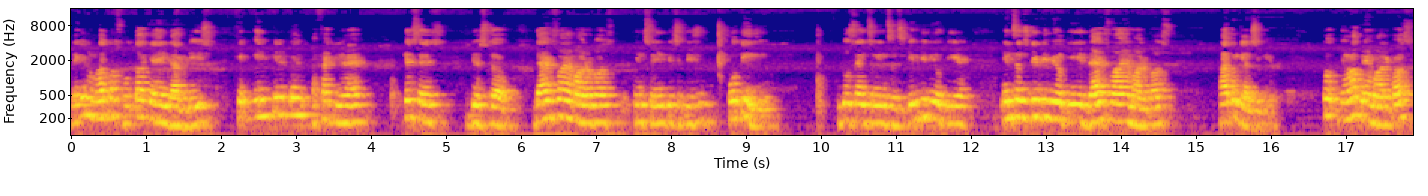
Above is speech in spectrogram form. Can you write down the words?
लेकिन हमारे पास होता क्या है डायबिटीज़ कि इनक्रिटिन इफ़ेक्ट जो है this is disturb that's why हमारे पास इंसुलिन की सिक्रीशन होती नहीं है। दूसरा इंसुलिन सेंसिटिविटी भी होती है। इनसेंसिटिविटी भी होती है। दैट्स व्हाई हमारे पास हाइपरग्लाइसीमिया तो यहाँ पे हमारे पास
